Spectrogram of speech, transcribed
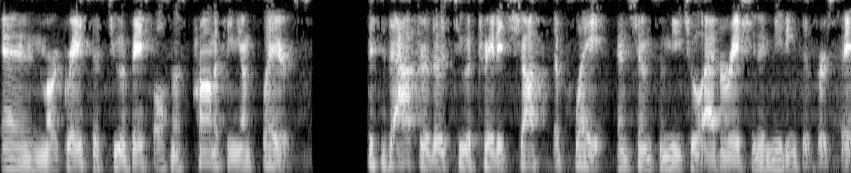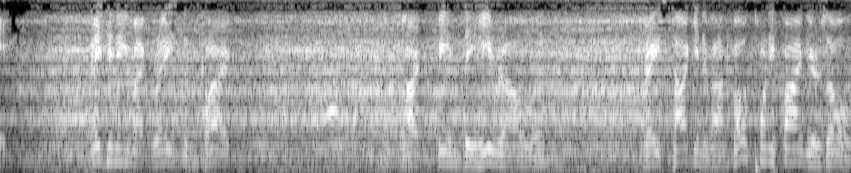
and Mark Grace as two of baseball's most promising young players. This is after those two have traded shots at the plate and shown some mutual admiration in meetings at first base. Amazing thing about Grace and Clark, and Clark being the hero and Grace talking about both 25 years old.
